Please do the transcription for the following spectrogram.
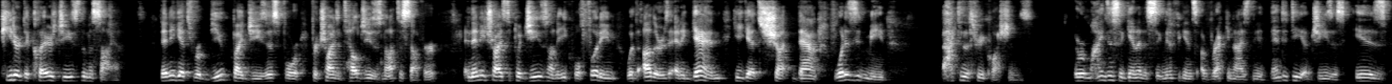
Peter declares Jesus the Messiah. Then he gets rebuked by Jesus for, for trying to tell Jesus not to suffer. And then he tries to put Jesus on equal footing with others. And again, he gets shut down. What does it mean? Back to the three questions. It reminds us again of the significance of recognizing the identity of Jesus is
